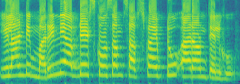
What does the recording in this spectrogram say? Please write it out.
ఇలాంటి మరిన్ని అప్డేట్స్ కోసం సబ్స్క్రైబ్ టు అరౌండ్ తెలుగు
